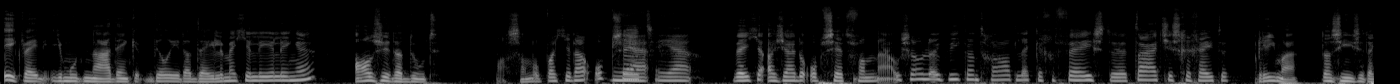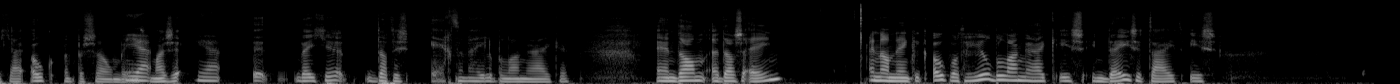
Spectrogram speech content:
ik weet, je moet nadenken, wil je dat delen met je leerlingen? Als je dat doet, pas dan op wat je daarop zet. Ja, ja. Weet je, als jij erop zet van, nou, zo'n leuk weekend gehad, lekker gefeest, eh, taartjes gegeten, prima. Dan zien ze dat jij ook een persoon bent. Ja. Maar ze, ja. weet je, dat is echt een hele belangrijke. En dan, eh, dat is één. En dan denk ik ook wat heel belangrijk is in deze tijd, is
